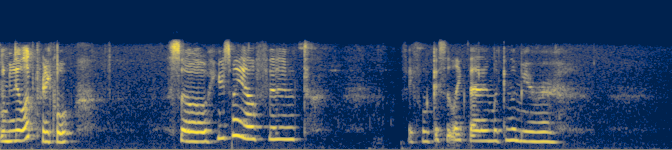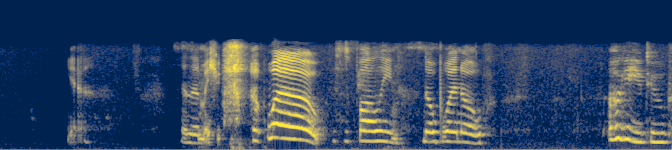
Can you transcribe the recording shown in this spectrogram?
I mean, they look pretty cool. So here's my outfit. If I focus it like that and look in the mirror. Yeah. And then my shoes. Whoa! This is falling. No bueno. Okay, YouTube.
